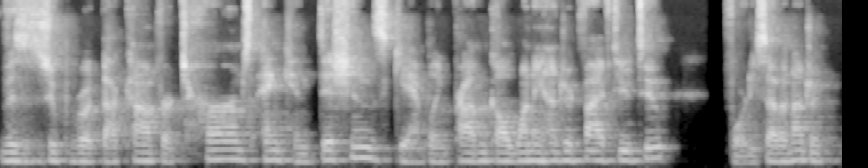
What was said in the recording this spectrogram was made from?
Visit superbook.com for terms and conditions. Gambling problem call 1 800 522 4700.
